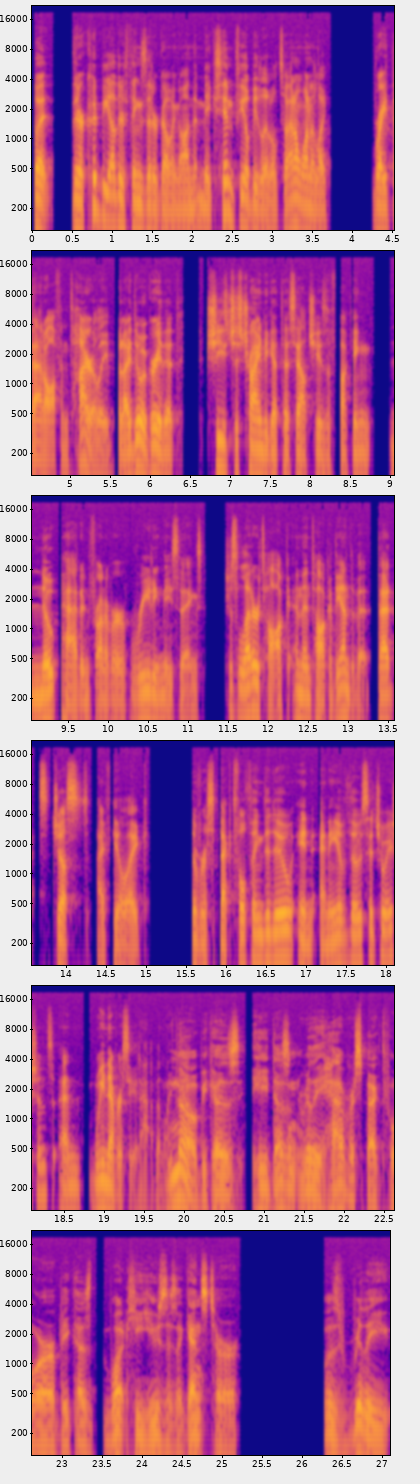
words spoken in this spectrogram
But there could be other things that are going on that makes him feel belittled. So I don't want to like write that off entirely, but I do agree that she's just trying to get this out. She has a fucking notepad in front of her reading these things. Just let her talk and then talk at the end of it. That's just, I feel like, the respectful thing to do in any of those situations. And we never see it happen like no, because he doesn't really have respect for her because what he uses against her was really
